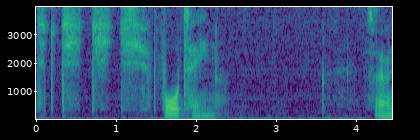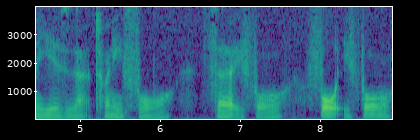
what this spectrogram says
14. So, how many years is that? 24, 34, 44,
